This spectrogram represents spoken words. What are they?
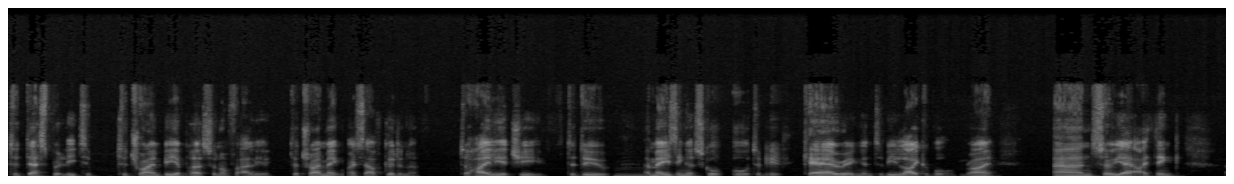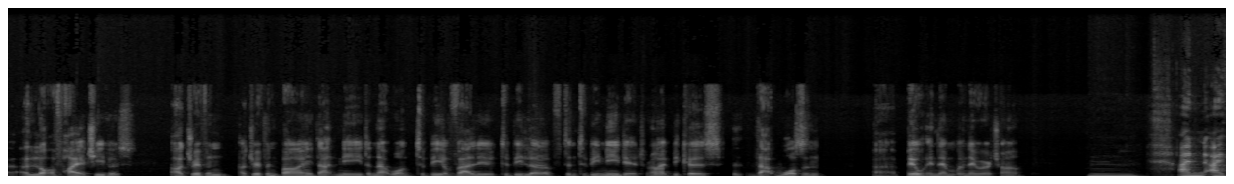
to desperately to to try and be a person of value to try and make myself good enough to highly achieve to do amazing at school to be caring and to be likable right? And so yeah i think a lot of high achievers are driven are driven by that need and that want to be of value to be loved and to be needed right? Because that wasn't uh, built in them when they were a child And I,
